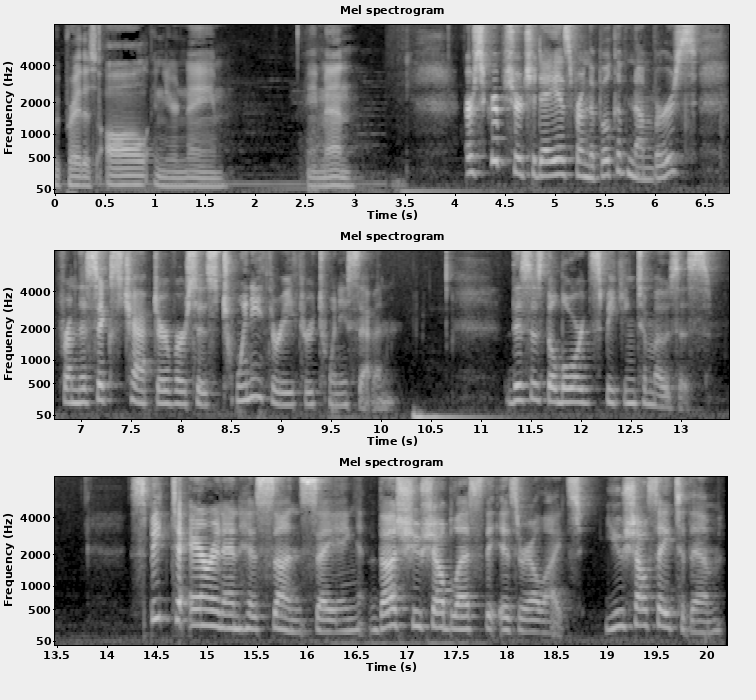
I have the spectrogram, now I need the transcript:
We pray this all in your name. Amen. Our scripture today is from the book of Numbers, from the sixth chapter, verses 23 through 27. This is the Lord speaking to Moses. Speak to Aaron and his sons, saying, Thus you shall bless the Israelites. You shall say to them,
